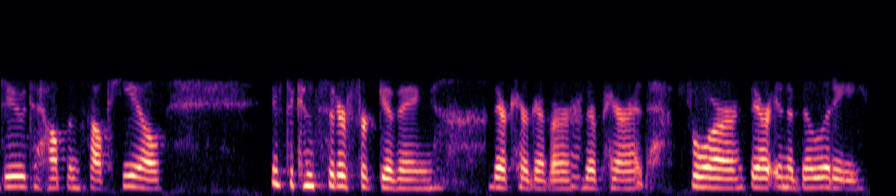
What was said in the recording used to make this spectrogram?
do to help themselves heal is to consider forgiving their caregiver, their parent, for their inability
